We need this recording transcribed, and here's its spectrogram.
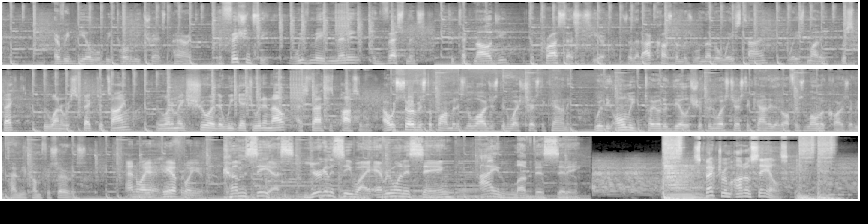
every deal will be totally transparent. Efficiency, we've made many investments to technology, to processes here, so that our customers will never waste time, waste money. respect. We want to respect your time, and we want to make sure that we get you in and out as fast as possible. Our service department is the largest in Westchester County. We're the only Toyota dealership in Westchester County that offers loaner cars every time you come for service. And we're here for you. Come see us. You're going to see why everyone is saying, I love this city. Spectrum Auto Sales.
